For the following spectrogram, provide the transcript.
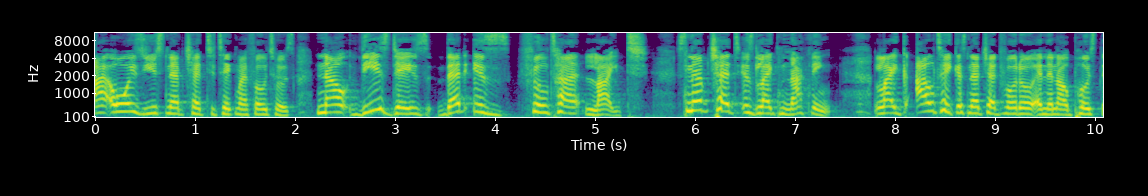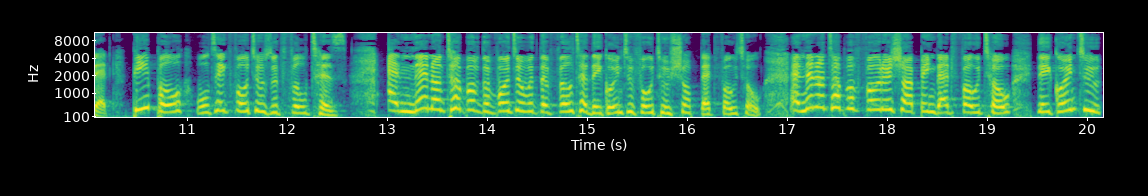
I always use Snapchat to take my photos. Now, these days, that is filter light. Snapchat is like nothing. Like, I'll take a Snapchat photo and then I'll post that. People will take photos with filters. And then on top of the photo with the filter, they're going to Photoshop that photo. And then on top of Photoshopping that photo, they're going to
